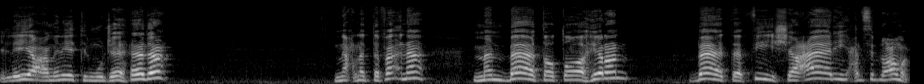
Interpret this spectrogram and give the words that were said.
اللي هي عملية المجاهدة. ان إحنا اتفقنا من بات طاهرا بات في شعاره حديث ابن عمر?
